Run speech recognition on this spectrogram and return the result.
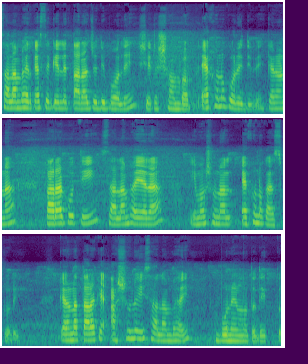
সালাম ভাইয়ের কাছে গেলে তারা যদি বলে সেটা সম্ভব। এখনও করে দিবে। কেননা তারার প্রতি সালাম ভাইয়েরা ইমোশনাল এখনও কাজ করে। কেননা তারাকে আসলেই সালাম ভাই বোনের মতো দেখতো।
